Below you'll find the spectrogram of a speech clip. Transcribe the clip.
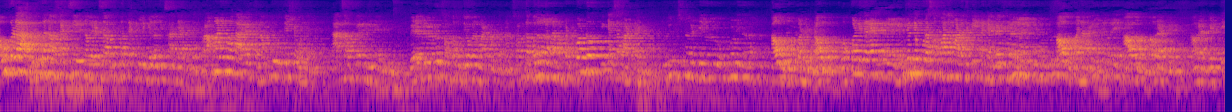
ಅವುಗಳ ವಿರುದ್ಧ ನಾವು ಸಣಿಸಿ ನಾವು ಎರಡ್ ಸಾವಿರದ ಇಪ್ಪತ್ತೆಂಟರಲ್ಲಿ ಗೆಲ್ಲೋದಕ್ಕೆ ಸಾಧ್ಯ ಆಗುತ್ತೆ. ಪ್ರಾಮಾಣಿಕವಾದ ಆಡಳಿತ ನಮ್ದು ಉದ್ದೇಶ ಒಂದೇ. ನಾನು ಸಾಫ್ಟ್ವೇರ್ ಇಂಜಿನಿಯರ್ ಬೇರೆ ಬೇರೆಯವರು ಸ್ವಂತ ಉದ್ಯೋಗ ಮಾಡ್ಕೊಳ್ತಾರೆ. ನಾನು ಸ್ವಂತ ಬದಲನ್ನು ಪಡ್ಕೊಂಡು ಈ ಕೆಲಸ ಮಾಡ್ತಾ ಇದ್ದೀನಿ. ರವಿ ಕೃಷ್ಣಾರೆಡ್ಡಿ ಅವರು ಒಪ್ಕೊಂಡಿದ್ದಾರ? ಹೌದು ಒಪ್ಕೊಂಡಿದ್ದಾರೆ. ಹೌದು. ಒಪ್ಕೊಂಡಿದ್ದಾರೆ. ನಿಮ್ಮ ಜೊತೆ ಕೂಡ ಸಂವಾದ ಮಾಡೋದಕ್ಕೆ ಇನ್ನ ಕೆಲವೇ ಹೌದು ಹೌದು ಅವರೇ ಅವರೇ ಅಭ್ಯರ್ಥಿ.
